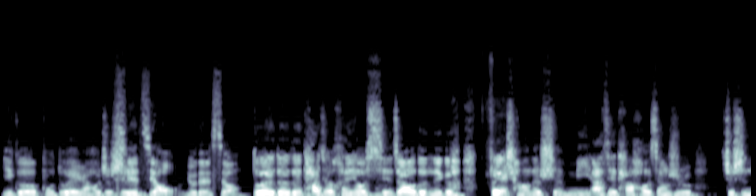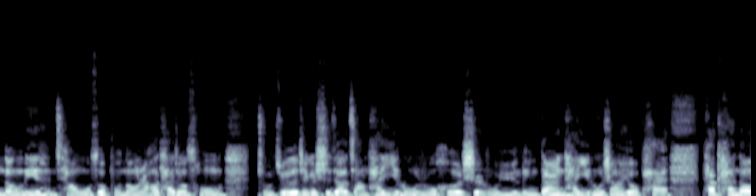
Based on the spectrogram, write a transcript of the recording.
一个部队，然后就是邪教有点像，对对对，他就很有邪教的那个，非常的神秘，而且他好像是。就是能力很强，无所不能。然后他就从主角的这个视角讲他一路如何深入雨林。当然，他一路上有拍他看到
